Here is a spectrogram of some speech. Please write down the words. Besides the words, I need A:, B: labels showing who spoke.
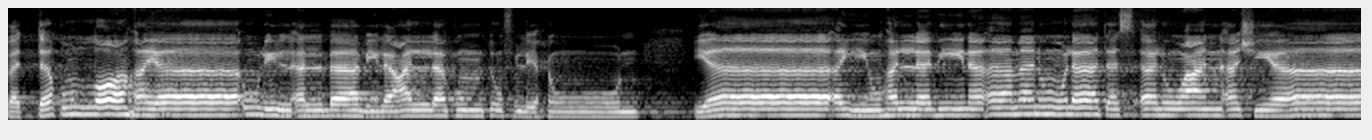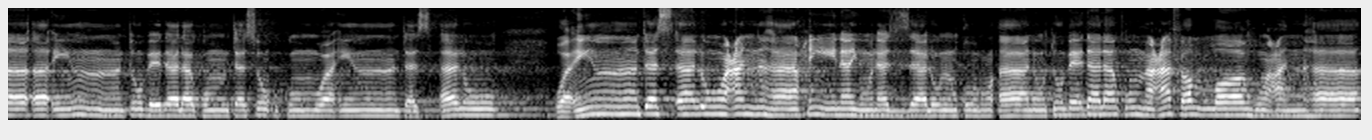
A: فاتقوا الله يا أولي الألباب لعلكم تفلحون. يا أيها الذين آمنوا لا تسألوا عن أشياء إن تبدلكم تسؤكم وإن تسألوا وَإِن تَسْأَلُوا عَنْهَا حِينَ يُنَزَّلُ الْقُرْآنُ تُبْدَ لَكُمْ عَفَا اللَّهُ عَنْهَا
